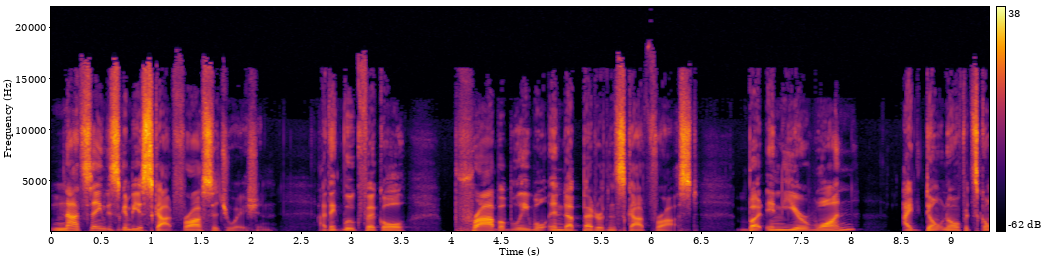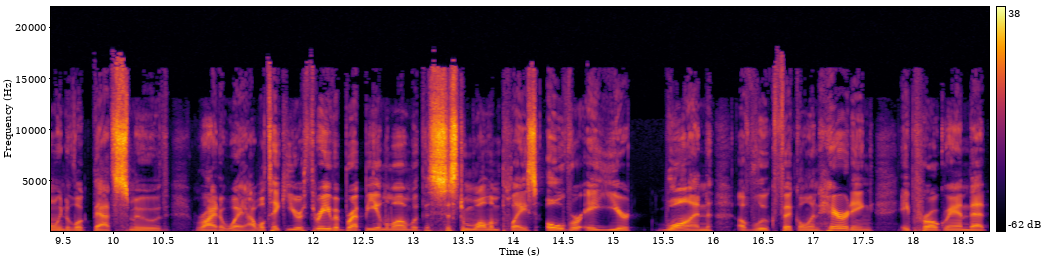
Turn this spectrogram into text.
not saying this is going to be a Scott Frost situation. I think Luke Fickell probably will end up better than Scott Frost. But in year one, I don't know if it's going to look that smooth right away. I will take year three of a Bret Bielema with the system well in place over a year one of Luke Fickell inheriting a program that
